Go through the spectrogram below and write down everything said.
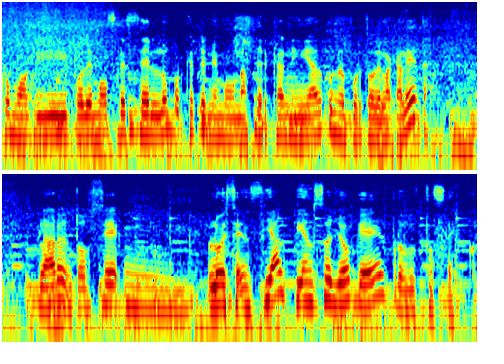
Como aquí podemos ofrecerlo porque tenemos una cercanía con el puerto de la Caleta. Claro, entonces mm, lo esencial pienso yo que es el producto fresco.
